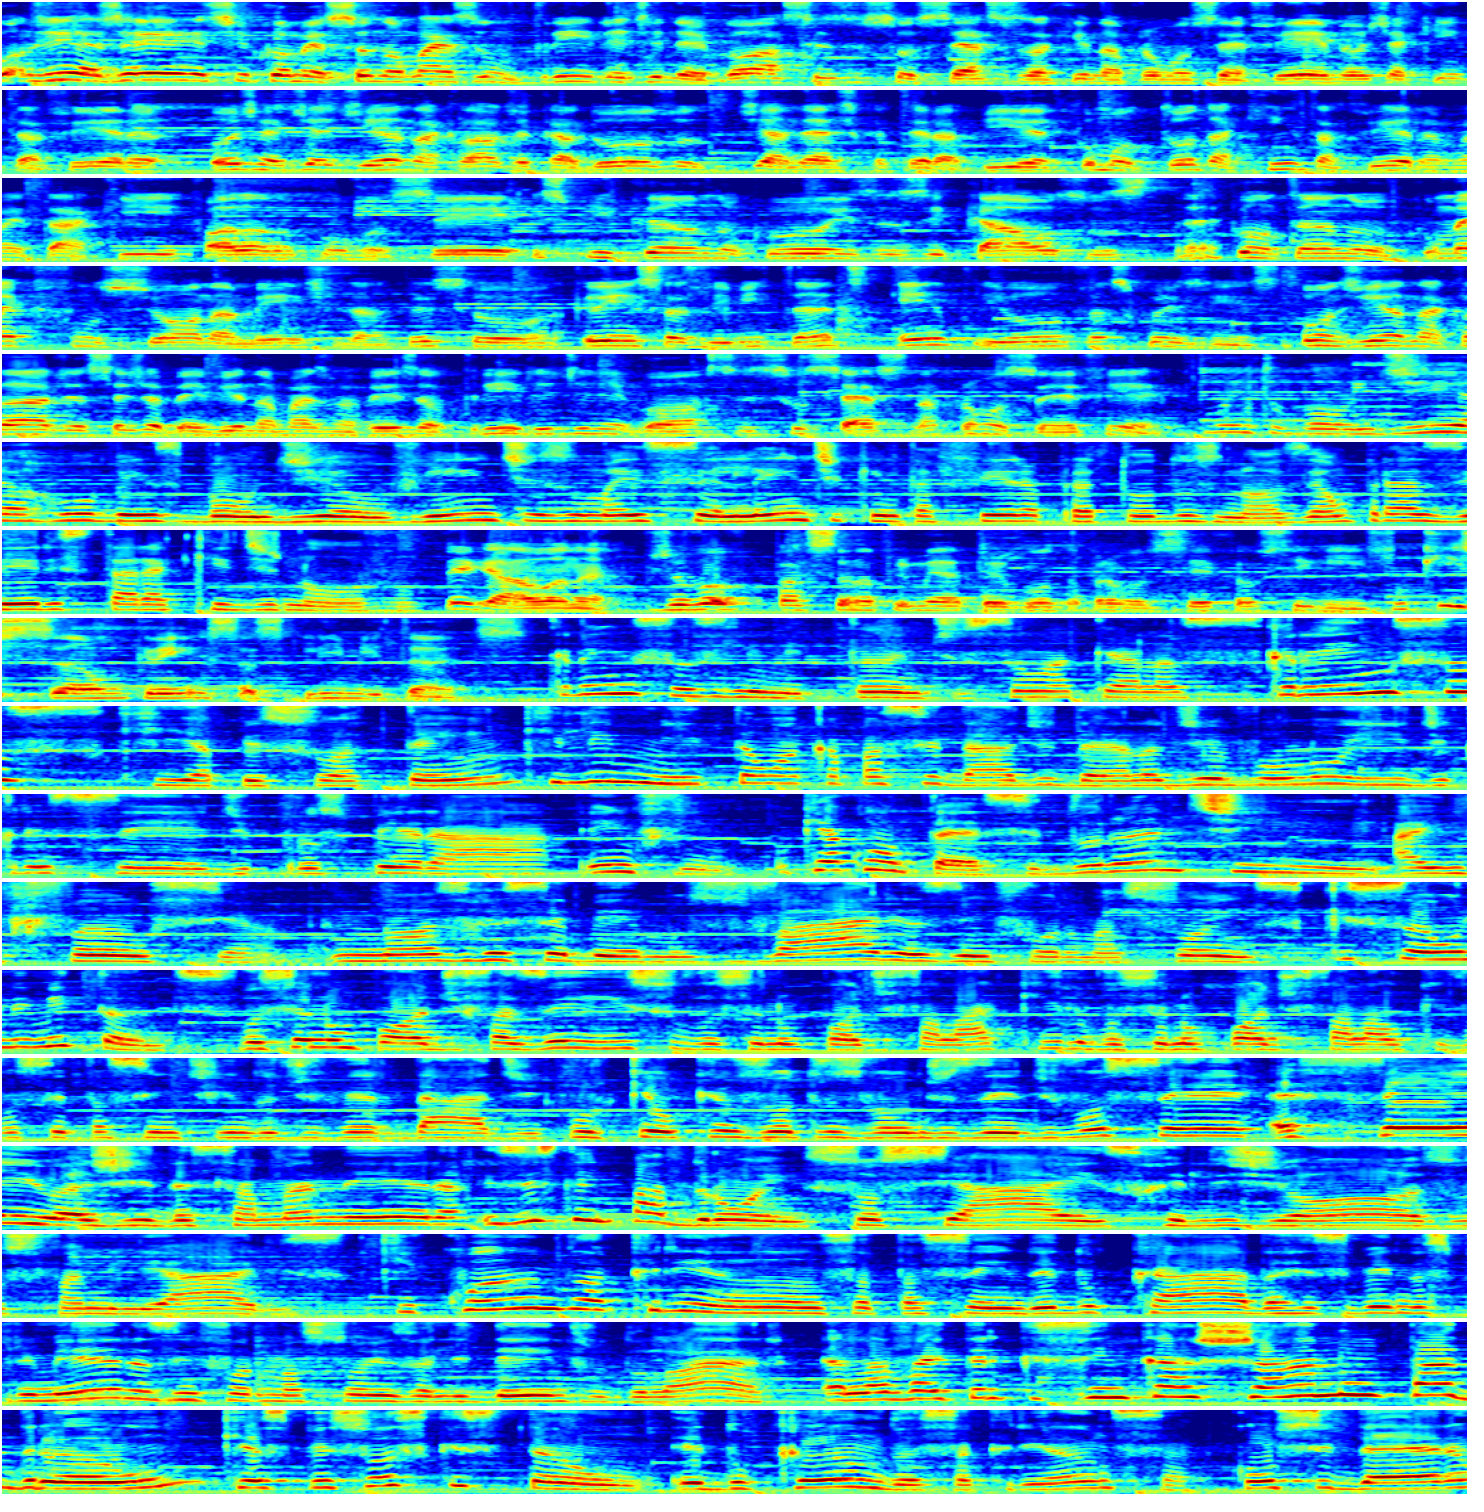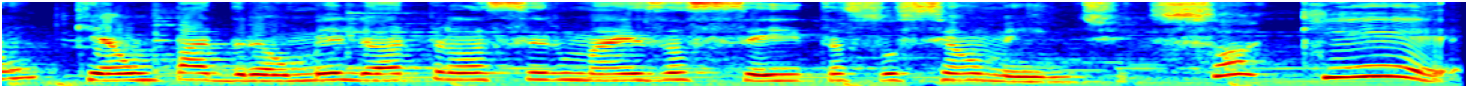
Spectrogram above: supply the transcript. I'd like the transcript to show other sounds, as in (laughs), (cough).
Bom dia, gente! Começando mais um trilha de negócios e sucessos aqui na Promoção FM. Hoje é quinta-feira, hoje é dia de Ana Cláudia Cardoso, Dianética Terapia. Como toda quinta-feira, vai estar aqui falando com você, explicando coisas e causos, né? contando como é que funciona a mente da pessoa, crenças limitantes, entre outras coisinhas. Bom dia, Ana Cláudia, seja bem-vinda mais uma vez ao trilha de negócios e sucessos na Promoção FM. Muito bom dia, Rubens. Bom dia, ouvintes. Uma excelente quinta-feira para todos nós. É um prazer estar aqui de novo. Legal, Ana. Já vou passando a primeira pergunta para você, que é o seguinte: o que são crenças limitantes? Crenças limitantes são aquelas crenças que a pessoa tem que limitam a capacidade dela de evoluir, de crescer, de prosperar, enfim. O que acontece durante a infância, nós recebemos várias informações que são limitantes. Você não pode fazer isso, você não pode falar aquilo, você não pode falar o que você está sentindo de verdade, porque o que os outros vão dizer de você é feio agir dessa maneira. Existem padrões sociais, religiosos, familiares que quando a criança está sendo educada, recebendo as primeiras informações ali dentro do lar, ela vai ter que se encaixar num padrão que as pessoas que estão educando essa criança consideram que é um padrão melhor para ela ser mais aceita socialmente. Só que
